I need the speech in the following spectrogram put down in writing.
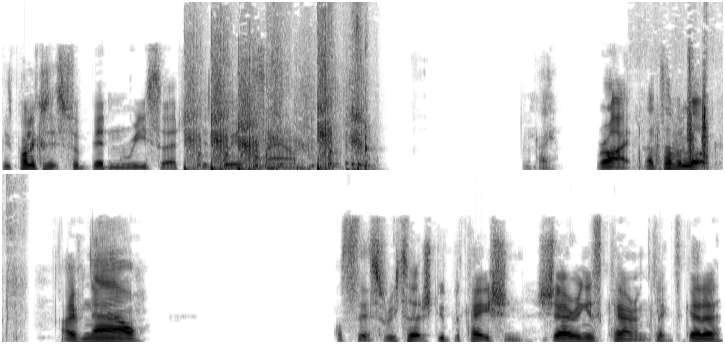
it's probably because it's forbidden research, this weird sound. Right, let's have a look. I've now what's this? Research duplication. Sharing is caring. Click together.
